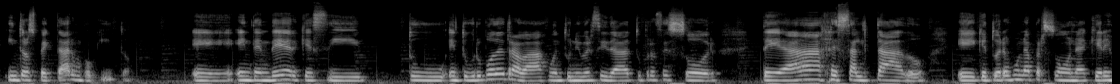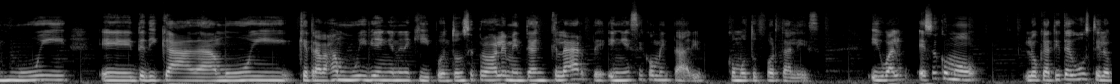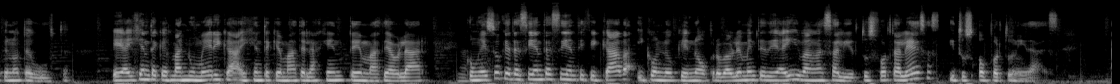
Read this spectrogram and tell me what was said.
Introspectar un poquito. entender que si en tu grupo de trabajo, en tu universidad, tu profesor te ha resaltado eh, que tú eres una persona que eres muy eh, dedicada, muy, que trabaja muy bien en el equipo, entonces probablemente anclarte en ese comentario como tu fortaleza. Igual, eso es como lo que a ti te gusta y lo que no te gusta. Eh, hay gente que es más numérica, hay gente que es más de la gente, más de hablar. Con eso que te sientes identificada y con lo que no, probablemente de ahí van a salir tus fortalezas y tus oportunidades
